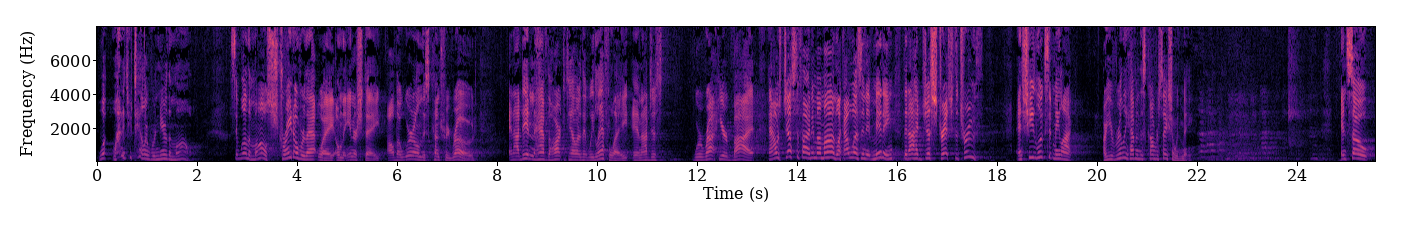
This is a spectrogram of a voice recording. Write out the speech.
what, Why did you tell her we're near the mall? I said, Well, the mall's straight over that way on the interstate, although we're on this country road. And I didn't have the heart to tell her that we left late, and I just, we're right here by it. And I was justifying in my mind, like I wasn't admitting that I had just stretched the truth. And she looks at me like, Are you really having this conversation with me? And so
